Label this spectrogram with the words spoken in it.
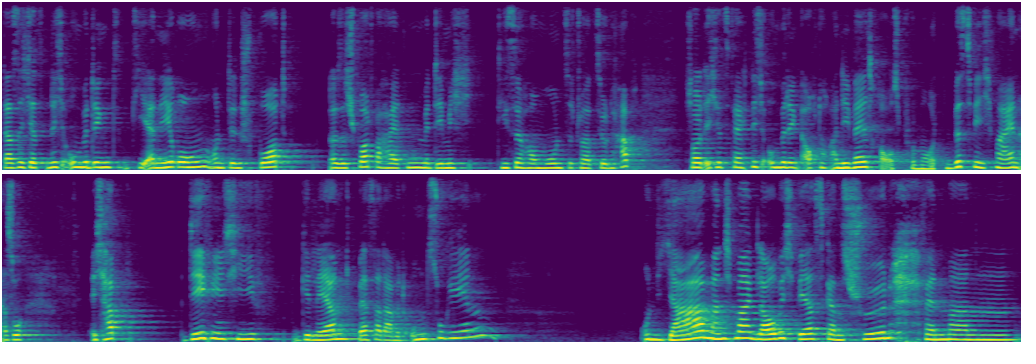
dass ich jetzt nicht unbedingt die Ernährung und den Sport, also das Sportverhalten, mit dem ich diese Hormonsituation habe, sollte ich jetzt vielleicht nicht unbedingt auch noch an die Welt raus promoten. Wisst wie ich meine? Also ich habe definitiv gelernt, besser damit umzugehen. Und ja, manchmal glaube ich, wäre es ganz schön, wenn man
